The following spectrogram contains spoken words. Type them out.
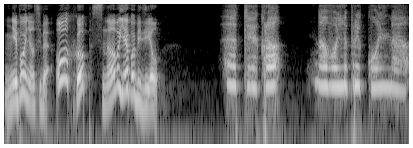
«Не понял тебя. О, хоп, снова я победил!» Эта игра довольно прикольная.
